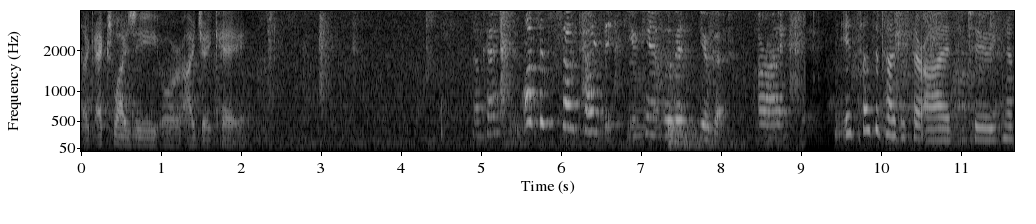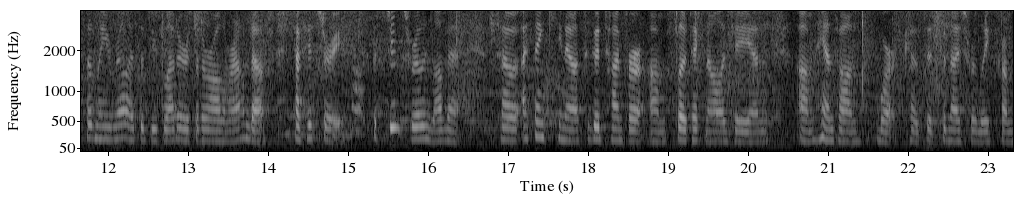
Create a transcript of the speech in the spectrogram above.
like XYZ or IJK. Okay? Once it's so tight that you can't move it, you're good. All right? It sensitizes their eyes to, you know, suddenly you realize that these letters that are all around us have histories. The students really love it. So I think, you know, it's a good time for um, slow technology and um, hands on work because it's a nice relief from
